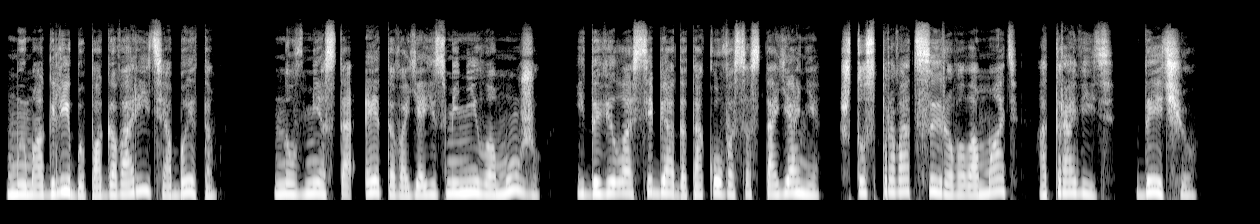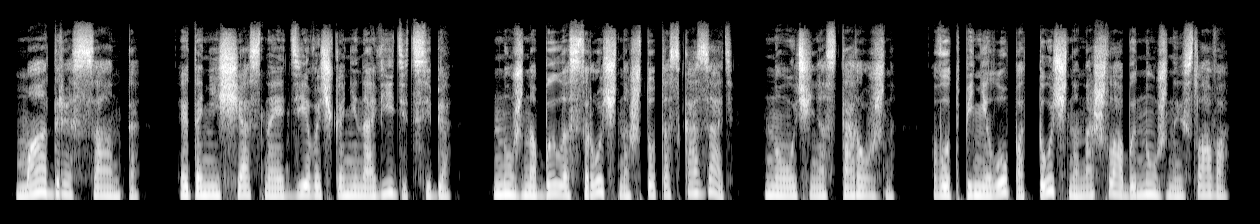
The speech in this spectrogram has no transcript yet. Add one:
Мы могли бы поговорить об этом. Но вместо этого я изменила мужу и довела себя до такого состояния, что спровоцировала мать отравить Дечу. Мадре Санта. Эта несчастная девочка ненавидит себя. Нужно было срочно что-то сказать, но очень осторожно. Вот Пенелопа точно нашла бы нужные слова,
